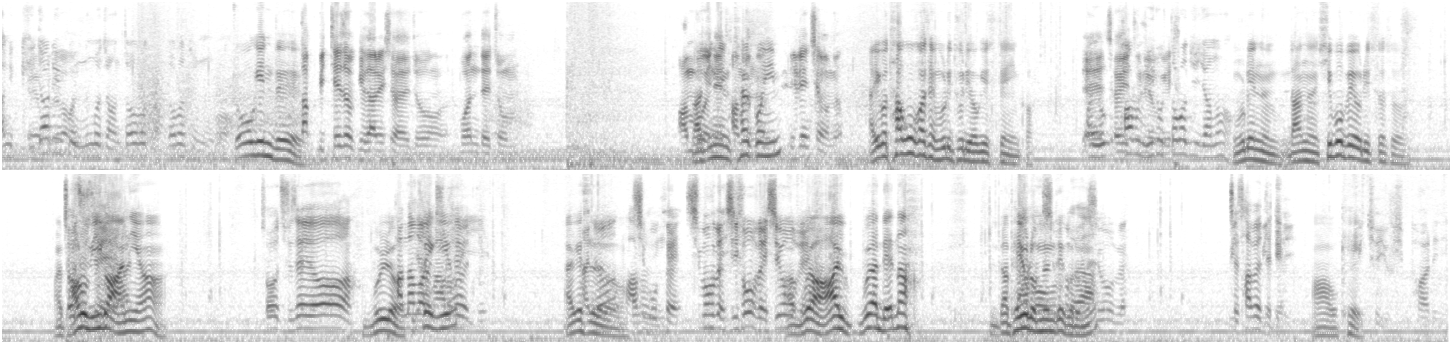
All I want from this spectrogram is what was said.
아니 기다리고 뭐야. 있는 거잖아. 떨어 떨어지는 거. 쪽인데 딱 밑에서 기다리셔야죠 뭔데 좀 안 보이네 탈 거임? 1인칭 오면 아 이거 타고 가세요. 우리 둘이 여기 있을 테니까. 네 아, 여기 저희 바로 둘이 위로 여기 떨어지잖아. 우리는 나는 15배율 있어서. 아 저 바로 주세요. 위가 아니야. 저 주세요 뭘요? 하나만? 주세요 알겠어요. 아니요 15배 15배 15배 15배 아 뭐야? 아이 뭐야 내놔. 나 배율 아, 없는데? 그러면? 15배 제 4배 드림 아 오케이. 미쳐 60 할인이다.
